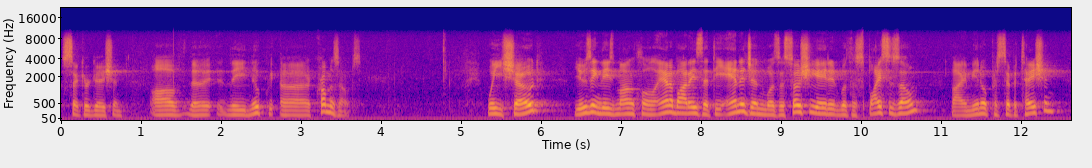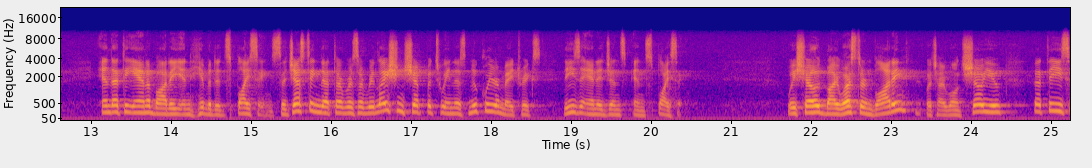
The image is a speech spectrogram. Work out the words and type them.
segregation of the, the uh, chromosomes. We showed, using these monoclonal antibodies, that the antigen was associated with a spliceosome by immunoprecipitation and that the antibody inhibited splicing, suggesting that there was a relationship between this nuclear matrix, these antigens, and splicing. We showed by Western blotting, which I won't show you, that these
